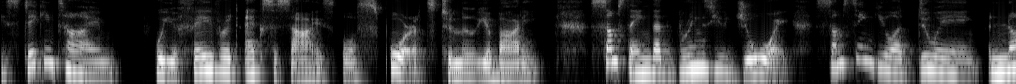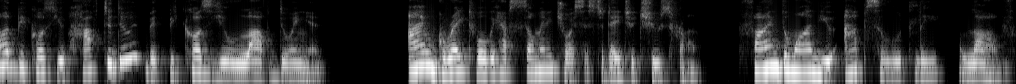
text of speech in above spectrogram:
is taking time for your favorite exercise or sports to move your body, something that brings you joy, something you are doing not because you have to do it, but because you love doing it. I'm grateful we have so many choices today to choose from. Find the one you absolutely love.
